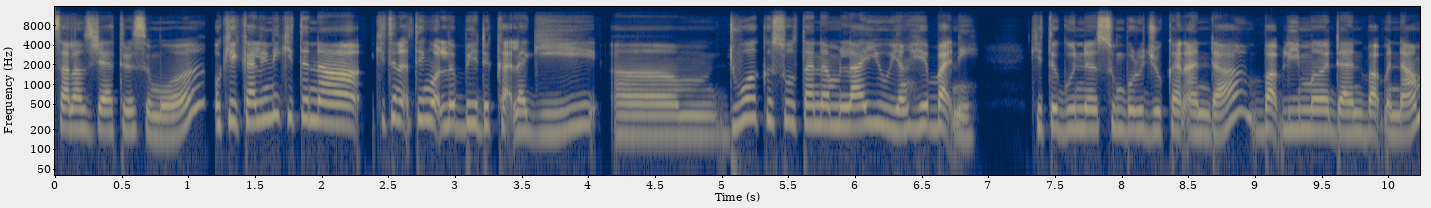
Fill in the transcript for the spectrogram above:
Salam sejahtera semua. Okey, kali ni kita nak kita nak tengok lebih dekat lagi um, dua kesultanan Melayu yang hebat ni. Kita guna sumber rujukan anda, bab 5 dan bab 6.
